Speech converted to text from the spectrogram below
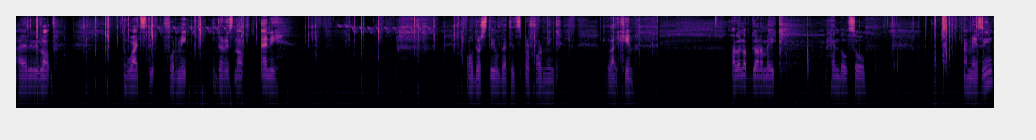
I really love white steel for me. There is not any other steel that is performing like him. I will not gonna make handle so amazing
